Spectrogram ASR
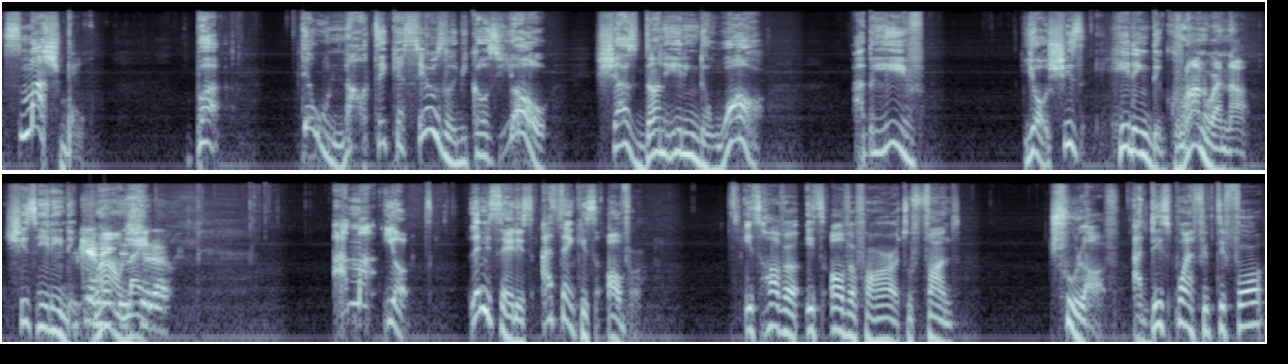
smashable. But they will not take her seriously because, yo, she has done hitting the wall. I believe, yo, she's hitting the ground right now. She's hitting the ground like I'm not, yo. Let me say this. I think it's over. It's over. It's over for her to fund true love. At this point, 54,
